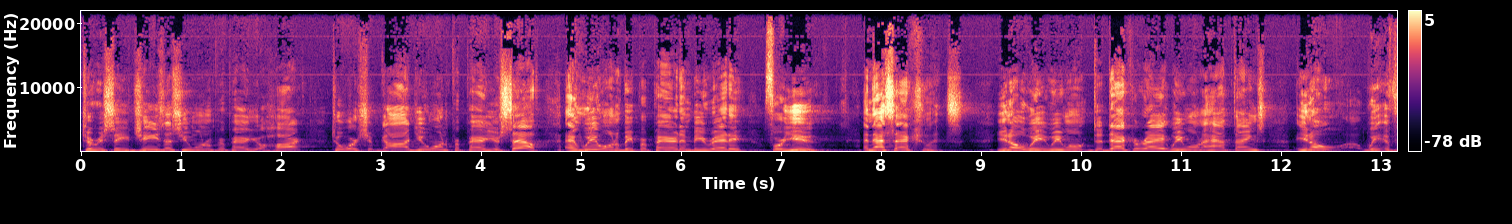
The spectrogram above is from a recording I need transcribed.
to receive Jesus. You want to prepare your heart to worship God. You want to prepare yourself, and we want to be prepared and be ready for you. And that's excellence. You know, we, we want to decorate. We want to have things. You know, we if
